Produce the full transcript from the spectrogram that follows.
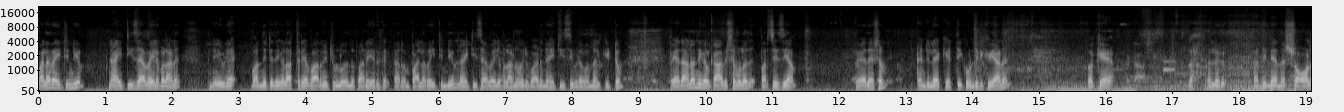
പല റേറ്റിന്റെയും നൈറ്റീസ് അവൈലബിൾ ആണ്. പിന്നെ ഇവിടെ വന്നിട്ട് നിങ്ങൾ അത്രയേ പറഞ്ഞിട്ടുള്ളൂ എന്ന് പറയരുത്. കാരണം പല റേറ്റിന്റെയും നൈറ്റീസ് അവൈലബിൾ ആണ്. ഒരുപാട് നൈറ്റീസ് ഇവിടെ വന്നാൽ കിട്ടും. അപ്പോൾ ഏതാണോ നിങ്ങൾക്ക് ആവശ്യമുള്ളത് പർച്ചേസ് ചെയ്യാം. അപ്പോൾ ഏകദേശം എൻഡിലേക്ക് എത്തിക്കൊണ്ടിരിക്കുകയാണ്. ഓക്കെ നല്ലൊരു അതിന്റെ ഷോൾ.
